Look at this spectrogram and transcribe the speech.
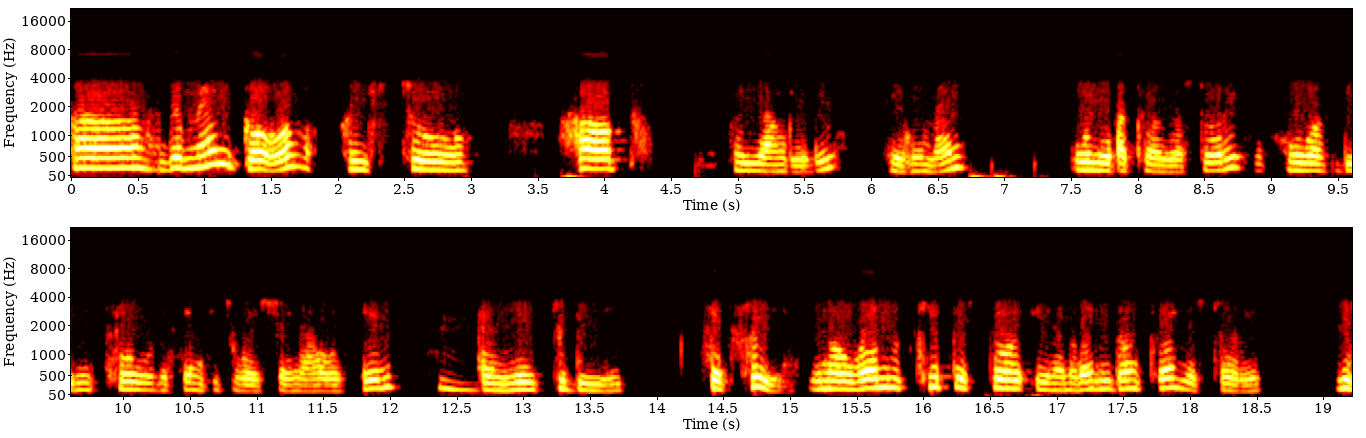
Uh, the main goal is to help a young lady, a woman, who never tell your story, who has been through the same situation I was in, and need to be set free. You know, when you keep the story in and when you don't tell your story, you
